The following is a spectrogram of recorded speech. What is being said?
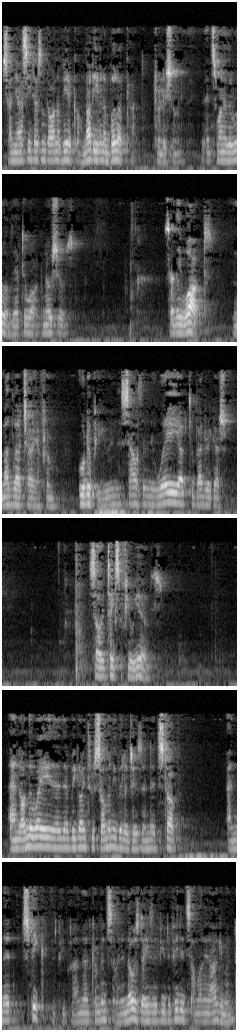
Sannyasi doesn't go on a vehicle, not even a bullock cart, traditionally. That's one of the rules. They have to walk, no shoes. So they walked, Madhvacharya from Udupi, in the south of India, way up to Bhadragasha. So it takes a few years. And on the way, they'd be going through so many villages and they'd stop and they'd speak with people and they'd convince them. And in those days, if you defeated someone in argument,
